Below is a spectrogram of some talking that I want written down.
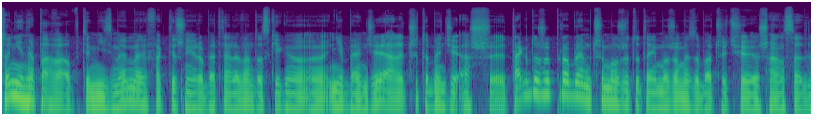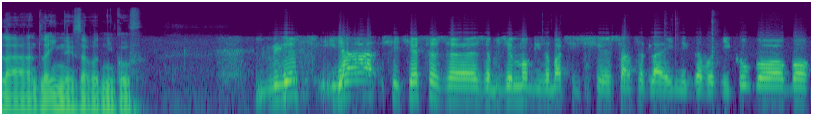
To nie napawa optymizmem. Faktycznie Roberta Lewandowskiego e, nie będzie, ale czy to będzie aż e, tak duży problem, czy może tutaj możemy zobaczyć e, szansę dla, dla innych zawodników? Wiesz, ja się cieszę, że, że będziemy mogli zobaczyć szansę dla innych zawodników, bo, bo,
